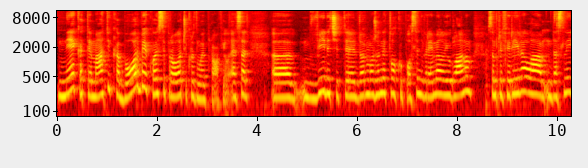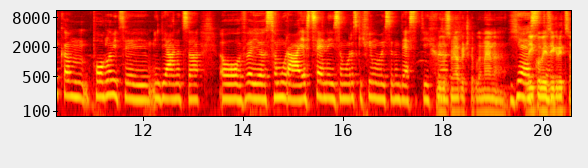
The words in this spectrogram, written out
neka tematika borbe koja se provlači kroz moj profil. E sad, Uh, vidjet ćete, da možda ne toliko u poslednje vreme, ali uglavnom sam preferirala da slikam poglavice indijanaca, ove, samuraje, scene iz samurarskih filmova iz 70-ih. Vidio sam i afrička plemena, Jeste. likove iz igrica.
